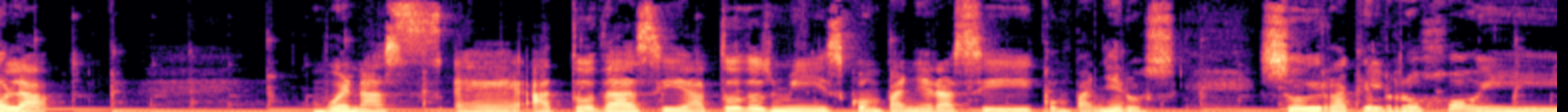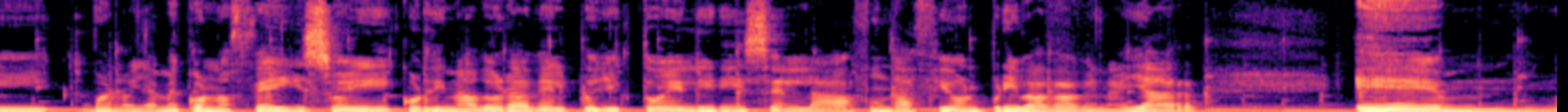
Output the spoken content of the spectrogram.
Hola, buenas eh, a todas y a todos mis compañeras y compañeros. Soy Raquel Rojo y bueno, ya me conocéis, soy coordinadora del proyecto Eliris en la Fundación Privada Benayar. Em,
